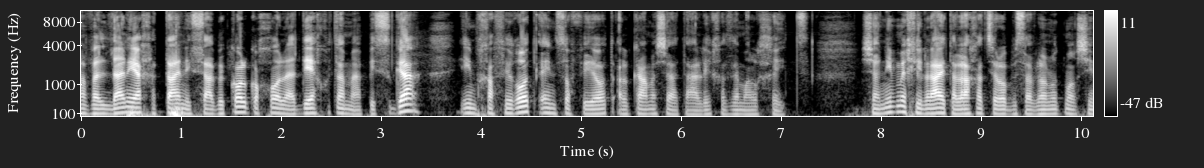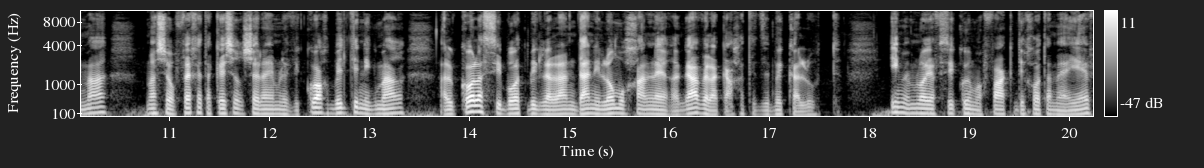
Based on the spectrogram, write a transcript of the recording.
אבל דני החתן ניסה בכל כוחו להדיח אותה מהפסגה עם חפירות אינסופיות על כמה שהתהליך הזה מלחיץ. שני מכילה את הלחץ שלו בסבלנות מרשימה, מה שהופך את הקשר שלהם לוויכוח בלתי נגמר על כל הסיבות בגללן דני לא מוכן להירגע ולקחת את זה בקלות. אם הם לא יפסיקו עם מופע הקדיחות המעייף,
